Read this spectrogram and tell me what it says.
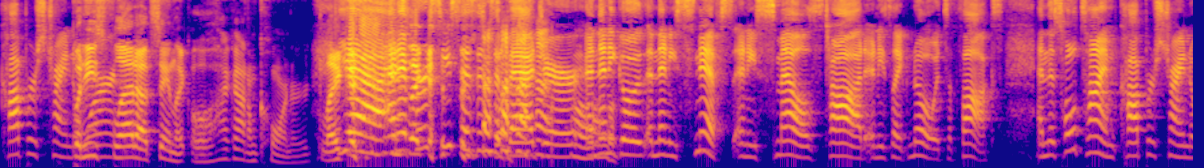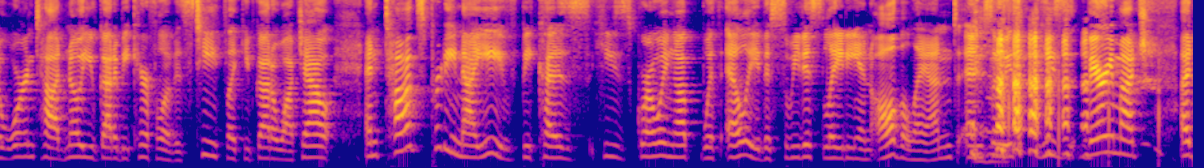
Copper's trying to But he's warn- flat out saying like, "Oh, I got him cornered." Like yeah, and at like- first he says it's a badger, and then he Oh. goes, and then he sniffs and he smells Todd, and he's like, no, it's a fox. And this whole time, Copper's trying to warn Todd, no, you've got to be careful of his teeth, like you've got to watch out. And Todd's pretty naive because he's growing up with Ellie, the sweetest lady in all the land, and so he's he's very much a,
